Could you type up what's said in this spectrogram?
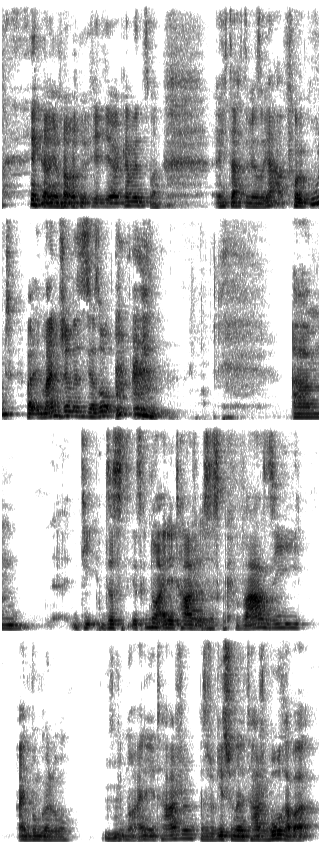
ja, genau, richtiger Kavinzmann. Ich dachte mir so, ja, voll gut, weil in meinem Gym ist es ja so, ähm, die, das, es gibt nur eine Etage, es ist quasi ein Bungalow. Es gibt nur eine Etage, also du gehst schon eine Etage hoch, aber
